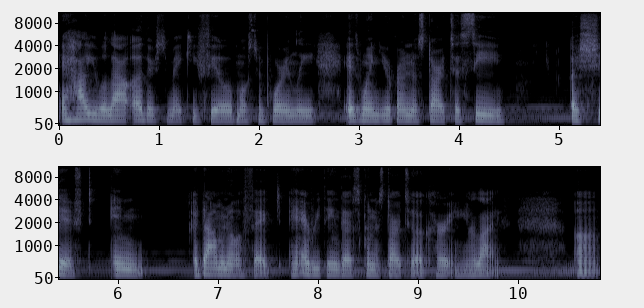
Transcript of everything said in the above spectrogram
and how you allow others to make you feel, most importantly, is when you're going to start to see a shift in a domino effect and everything that's going to start to occur in your life. Um,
